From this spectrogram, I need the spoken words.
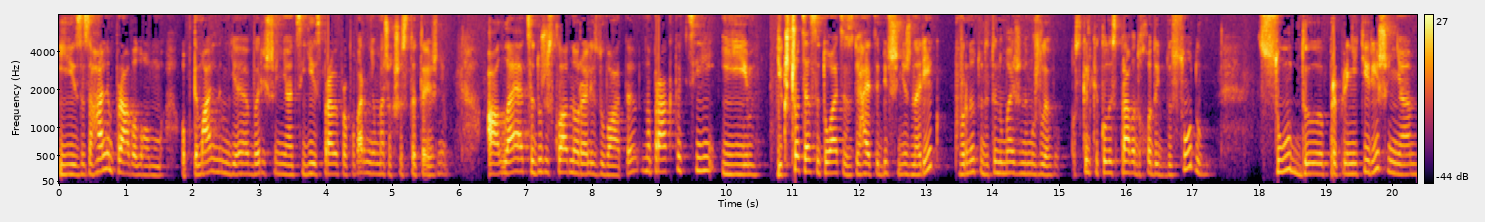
І за загальним правилом оптимальним є вирішення цієї справи про повернення в межах шести тижнів. Але це дуже складно реалізувати на практиці. І якщо ця ситуація затягається більше ніж на рік, повернути дитину майже неможливо, оскільки коли справа доходить до суду, суд при прийнятті рішення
